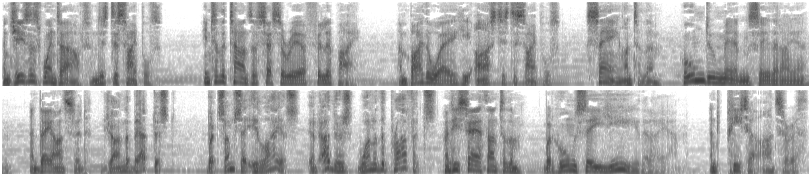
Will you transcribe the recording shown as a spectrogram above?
And Jesus went out, and his disciples, into the towns of Caesarea Philippi. And by the way he asked his disciples, saying unto them, Whom do men say that I am? And they answered, John the Baptist. But some say Elias, and others one of the prophets. And he saith unto them, But whom say ye that I am? And Peter answereth,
